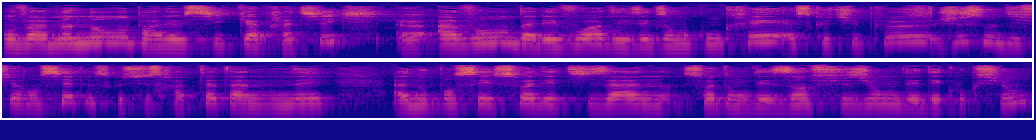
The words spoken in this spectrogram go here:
On va maintenant parler aussi cas pratique. Euh, avant d'aller voir des exemples concrets, est-ce que tu peux juste nous différencier parce que tu seras peut-être amené à nous conseiller soit des tisanes, soit donc des infusions, des décoctions.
